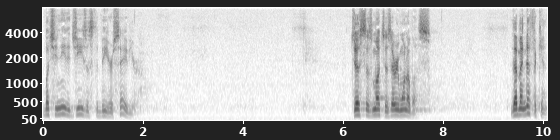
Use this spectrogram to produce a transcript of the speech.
but she needed Jesus to be her Savior. Just as much as every one of us. The Magnificat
